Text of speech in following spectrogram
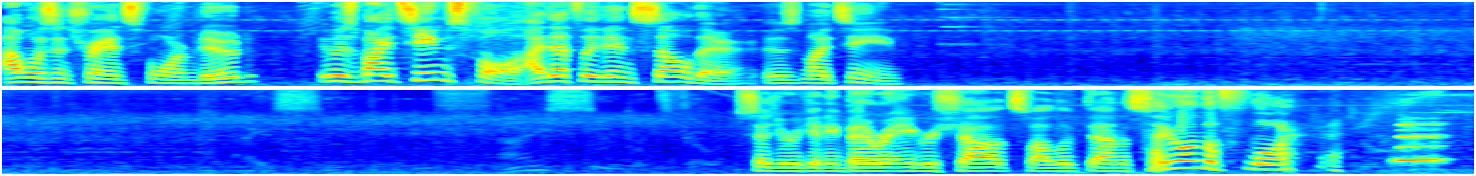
I wasn't transformed, dude? It was my team's fault. I definitely didn't sell there. It was my team. said you were getting better at angry shout, so I looked down and saw you on the floor.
